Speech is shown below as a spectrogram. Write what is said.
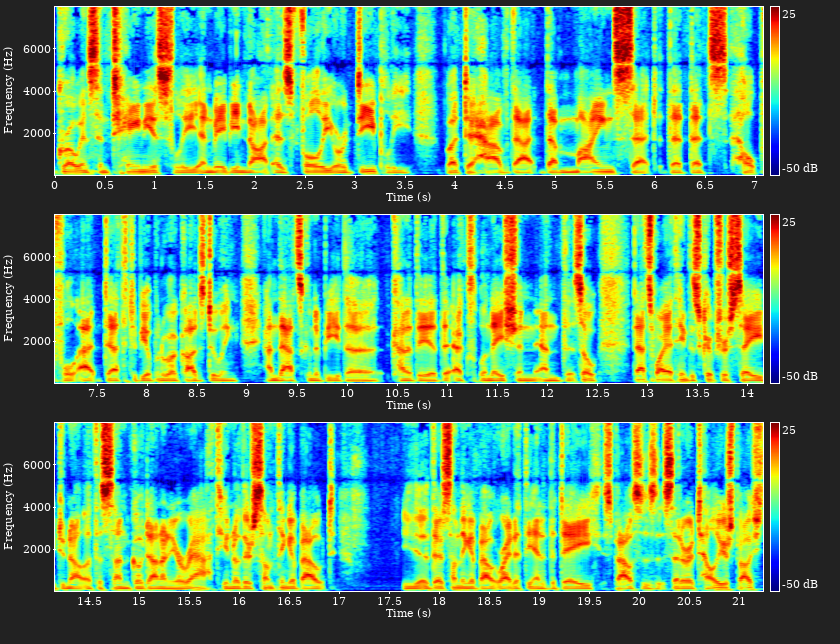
grow instantaneously and maybe not as fully or deeply but to have that that mindset that that's helpful at death to be open to what god's doing? And that's going to be the kind of the the explanation and the, so that's why i think the scriptures say do not let the sun go down on your wrath. You know there's something about there's something about right at the end of the day, spouses, et cetera. Tell your spouse,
